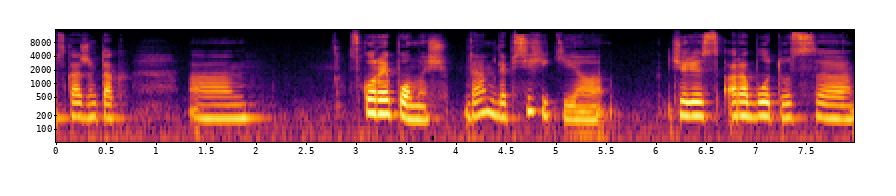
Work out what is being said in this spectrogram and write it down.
скажем так, скорая помощь да, для психики а, через работу с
